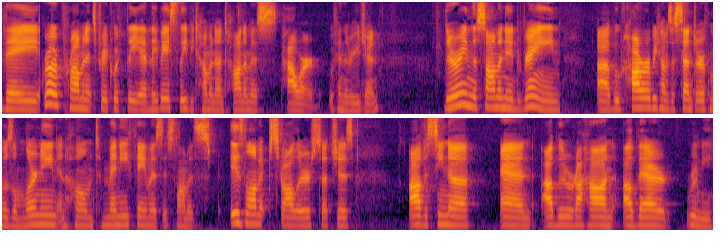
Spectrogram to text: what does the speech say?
they grow prominence pretty quickly and they basically become an autonomous power within the region. During the Samanid reign, uh, Bukhara becomes a center of Muslim learning and home to many famous Islamic, Islamic scholars such as Avicenna and Abu Abdurrahman al-Biruni.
